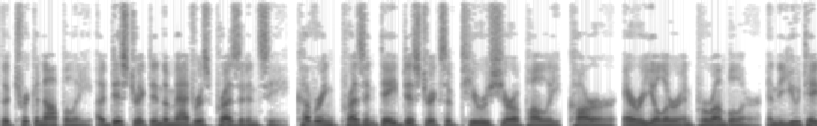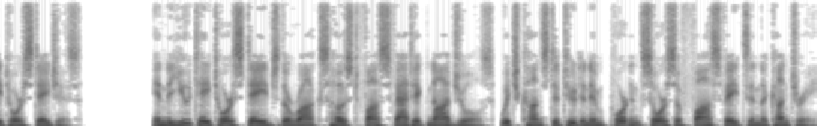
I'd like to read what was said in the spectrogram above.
the Trichinopoly a district in the Madras Presidency, covering present-day districts of Tiruchirappalli, Karur, Ariyalur and Perambalur, and the Utatur stages. In the Utatur stage the rocks host phosphatic nodules, which constitute an important source of phosphates in the country.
